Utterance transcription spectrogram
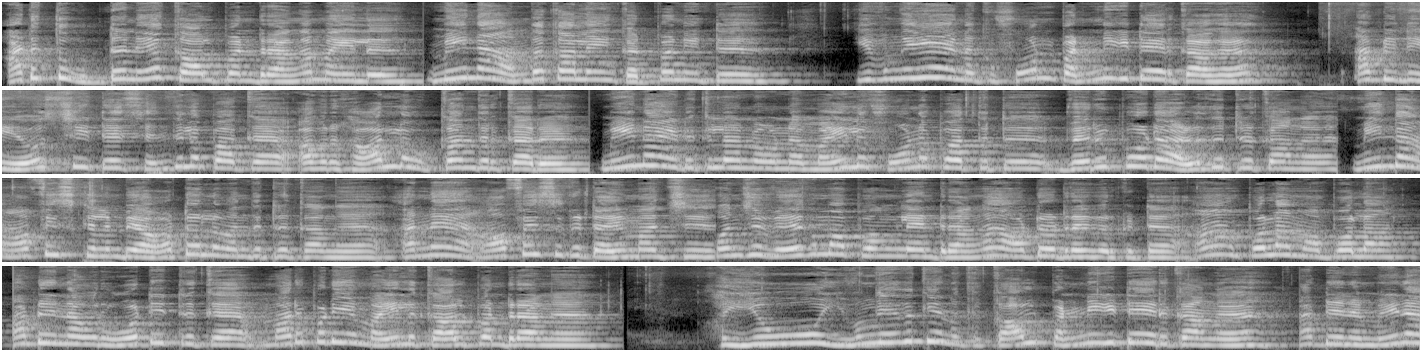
அடுத்து உடனே கால் பண்ணுறாங்க மயில். மீனா அந்த காலையும் கட் பண்ணிட்டு இவங்க ஏன் எனக்கு ஃபோன் பண்ணிக்கிட்டே இருக்காங்க? அப்படின்னு யோசிச்சுட்டே செந்தில பார்க்க அவர் ஹாலில் உட்கார்ந்துருக்காரு. மீனா எடுக்கலன்னு உன்ன மயில ஃபோனை பார்த்துட்டு வெறுப்போட அழுதுட்டு இருக்காங்க. மீனா ஆஃபீஸ் கிளம்பி ஆட்டோல வந்துட்டு இருக்காங்க. அண்ணே ஆஃபீஸுக்கு டைம் ஆச்சு. கொஞ்சம் வேகமா போங்களேன்றாங்க ஆட்டோ டிரைவர் கிட்ட. ஆ போலாமா போலாம். அப்படின்னு அவர் ஓட்டிட்டு இருக்க மறுபடியும் மயிலு கால் பண்றாங்க. ஐயோ இவங்க எதுக்கு எனக்கு கால் பண்ணிக்கிட்டே இருக்காங்க? அப்படின்னு மீனா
